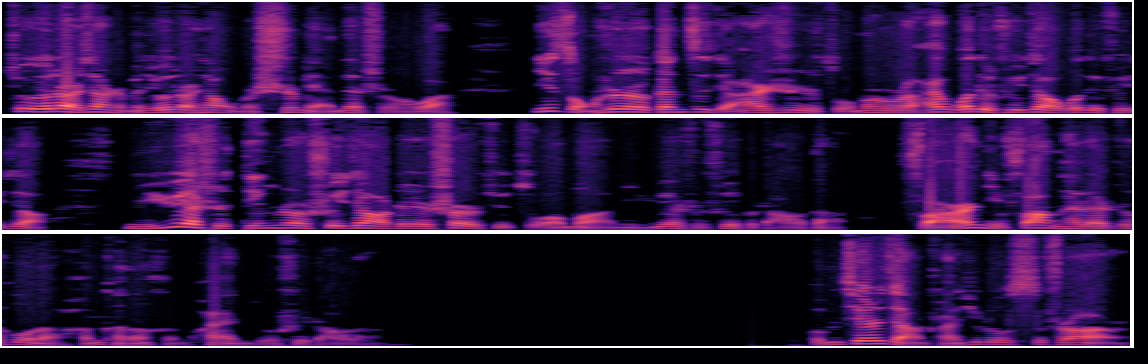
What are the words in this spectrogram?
就有点像什么？有点像我们失眠的时候啊，你总是跟自己暗示琢磨说，哎，我得睡觉，我得睡觉。你越是盯着睡觉这事儿去琢磨，你越是睡不着的。反而你放开了之后呢，很可能很快你就睡着了。我们接着讲《传习录》四十二：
